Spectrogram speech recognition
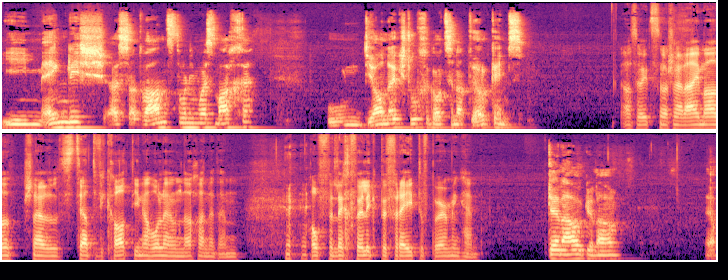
im Englisch als Advanced, die ich muss machen muss. Und ja, nächste Woche geht es an die World Games. Also jetzt noch schnell einmal schnell das Zertifikat reinholen und nachher dann hoffentlich völlig befreit auf Birmingham. Genau, genau. Ja.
